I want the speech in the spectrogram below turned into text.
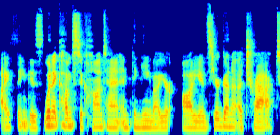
I think, is when it comes to content and thinking about your audience, you're going to attract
